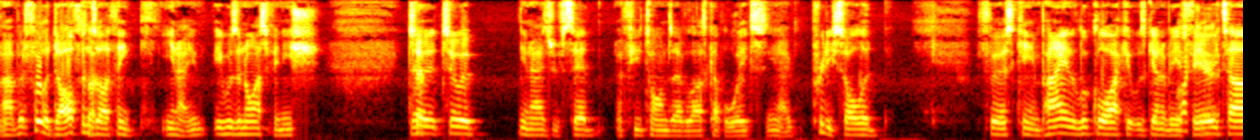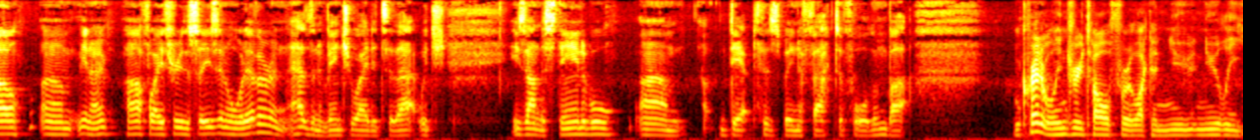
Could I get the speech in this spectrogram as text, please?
Uh, but for the Dolphins, So- I think you know it was a nice finish to to a you know as we've said a few times over the last couple of weeks. You know, pretty solid first campaign. It looked like it was going to be a fairy yeah. tale. Um, you know, halfway through the season or whatever, and it hasn't eventuated to that, which is understandable. Um, depth has been a factor for them, but Incredible injury toll for like a new, newly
